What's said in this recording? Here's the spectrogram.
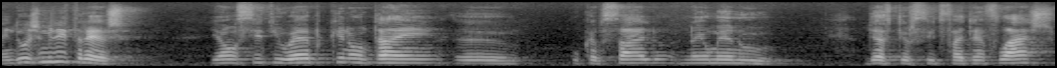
Em 2003, é um sítio web que não tem uh, o cabeçalho nem o menu. Deve ter sido feito em Flash,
